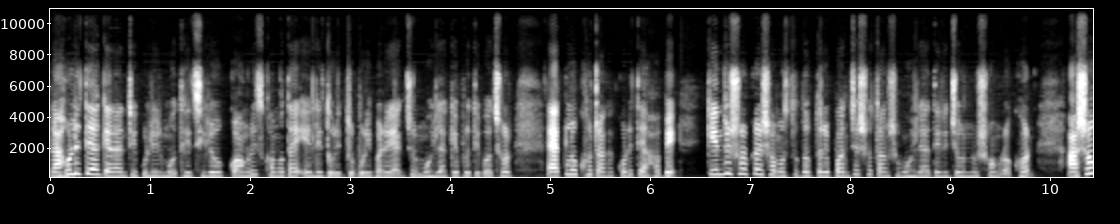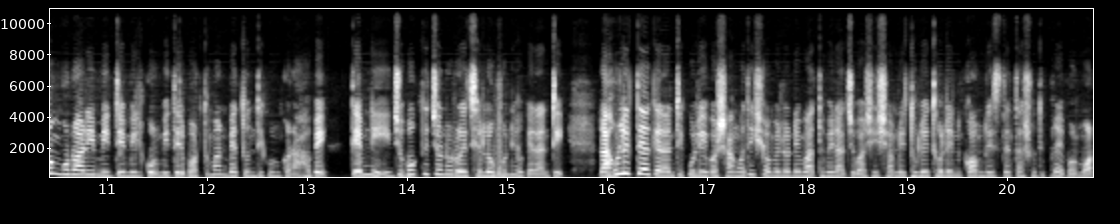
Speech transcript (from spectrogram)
রাহুলের দেয়া গ্যারান্টিগুলির মধ্যে ছিল, কংগ্রেস ক্ষমতায় এলে দরিদ্র পরিবারের একজন মহিলাকে প্রতি বছর এক লক্ষ টাকা করে দেওয়া হবে। কেন্দ্র সরকারের সমস্ত দপ্তরে পঞ্চাশ শতাংশ মহিলাদের জন্য সংরক্ষণ। ASHA anganwadi mid day meal কর্মীদের বর্তমান বেতন দ্বিগুণ করা হবে। তেমনি যুবকদের জন্য রয়েছে লোভনীয় গ্যারান্টি। রাহুলের দেওয়া গ্যারান্টিগুলি এবার সাংবাদিক সম্মেলনের মাধ্যমে রাজ্যবাসীর সামনে তুলে ধরলেন কংগ্রেস নেতা সুদীপ রায় বর্মন।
